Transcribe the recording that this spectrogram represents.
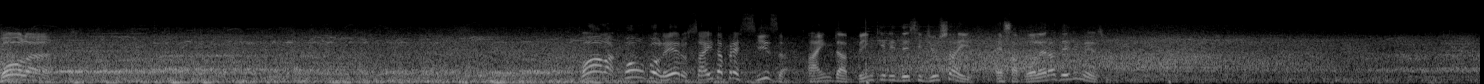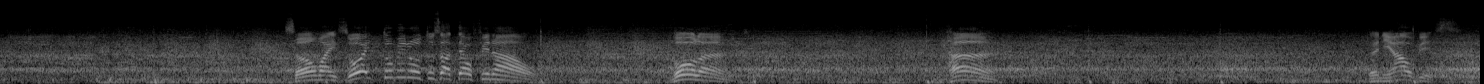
Volan. Bola com o goleiro, saída precisa. Ainda bem que ele decidiu sair. Essa bola era dele mesmo. São mais oito minutos até o final. Voland. Han. Dani Alves.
